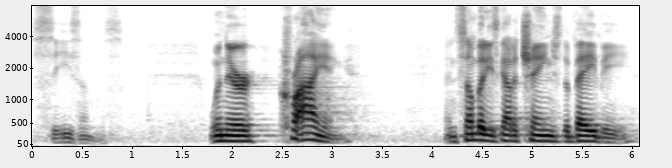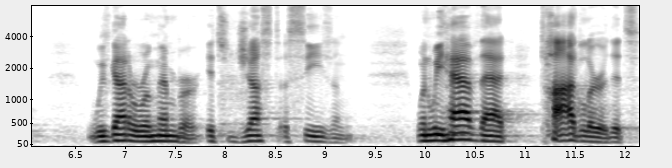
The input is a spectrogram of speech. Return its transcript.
seasons. When they're crying and somebody's got to change the baby, we've got to remember it's just a season. When we have that toddler that's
